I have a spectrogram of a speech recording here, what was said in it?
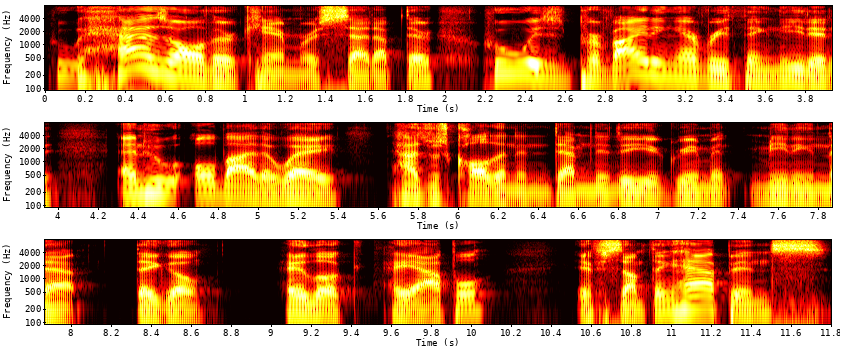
who has all their cameras set up there, who is providing everything needed, and who, oh, by the way, has what's called an indemnity agreement, meaning that they go, hey, look, hey, Apple, if something happens,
